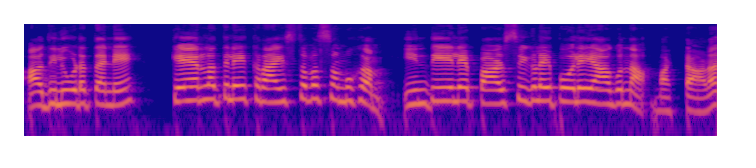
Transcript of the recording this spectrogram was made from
അതിലൂടെ തന്നെ കേരളത്തിലെ ക്രൈസ്തവ സമൂഹം ഇന്ത്യയിലെ പാഴ്സികളെ പോലെയാകുന്ന മട്ടാണ്.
